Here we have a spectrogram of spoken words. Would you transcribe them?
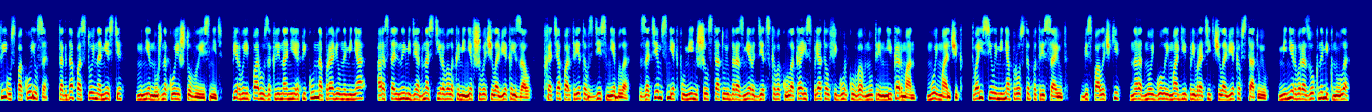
Ты успокоился? Тогда постой на месте, мне нужно кое-что выяснить. Первые пару заклинаний опекун направил на меня, а остальными диагностировал окаменевшего человека и зал, хотя портретов здесь не было. Затем Снег уменьшил статую до размера детского кулака и спрятал фигурку во внутренний карман. «Мой мальчик, твои силы меня просто потрясают. Без палочки, на одной голой магии превратить человека в статую». Минерва разок намекнула,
